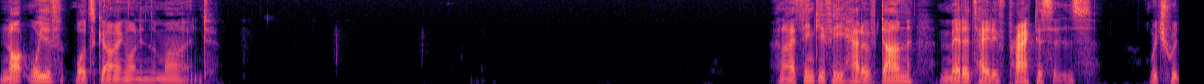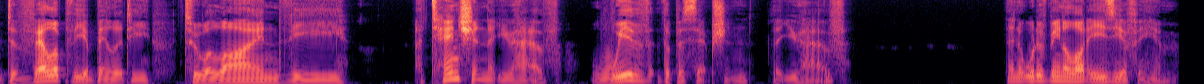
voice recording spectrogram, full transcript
not with what's going on in the mind. And I think if he had have done meditative practices which would develop the ability to align the attention that you have with the perception that you have, then it would have been a lot easier for him.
